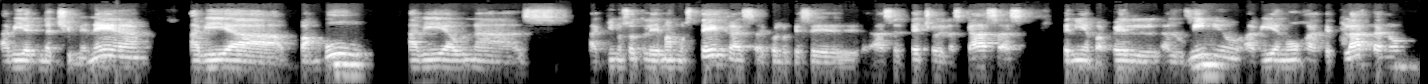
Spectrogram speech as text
Había una chimenea, había bambú, había unas, aquí nosotros le llamamos tejas, con lo que se hace el techo de las casas, tenía papel aluminio, había hojas de plátano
